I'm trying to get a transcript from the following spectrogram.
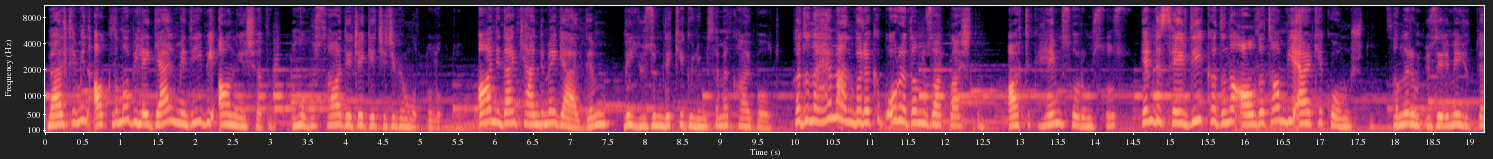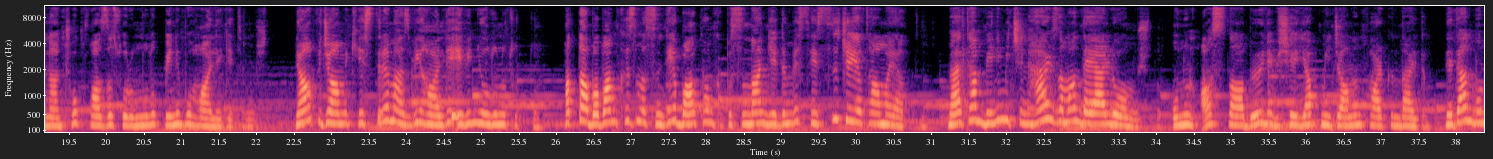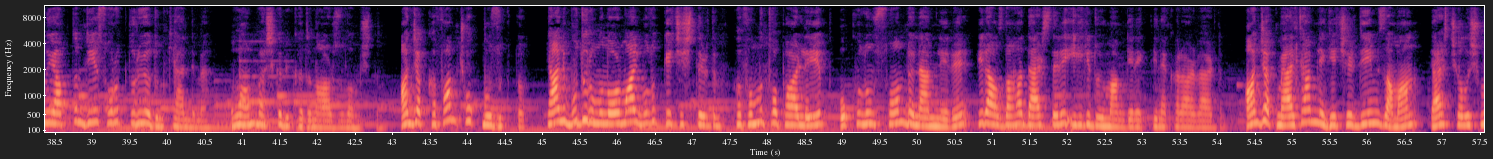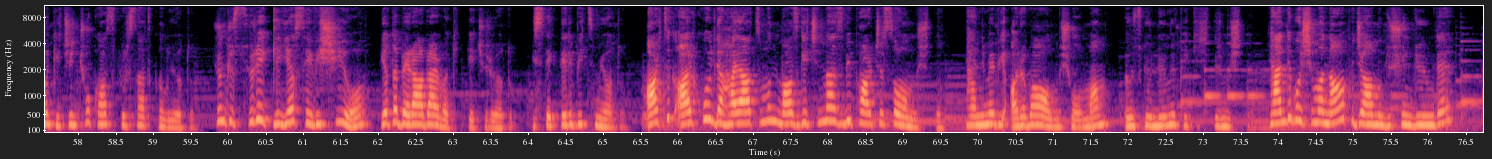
Meltem'in aklıma bile gelmediği bir an yaşadım. Ama bu sadece geçici bir mutluluktu. Aniden kendime geldim ve yüzümdeki gülümseme kayboldu. Kadını hemen bırakıp oradan uzaklaştım. Artık hem sorumsuz hem de sevdiği kadını aldatan bir erkek olmuştum. Sanırım üzerime yüklenen çok fazla sorumluluk beni bu hale getirmişti. Ne yapacağımı kestiremez bir halde evin yolunu tuttum. Hatta babam kızmasın diye balkon kapısından girdim ve sessizce yatağıma yattım. Meltem benim için her zaman değerli olmuştu. Onun asla böyle bir şey yapmayacağının farkındaydım. Neden bunu yaptım diye sorup duruyordum kendime. O an başka bir kadını arzulamıştım. Ancak kafam çok bozuktu. Yani bu durumu normal bulup geçiştirdim. Kafamı toparlayıp okulun son dönemleri biraz daha derslere ilgi duymam gerektiğine karar verdim. Ancak Meltem'le geçirdiğim zaman ders çalışmak için çok az fırsat kalıyordu. Çünkü sürekli ya sevişiyor ya da beraber vakit geçiriyorduk. İstekleri bitmiyordu. Artık alkol de hayatımın vazgeçilmez bir parçası olmuştu. Kendime bir araba almış olmam özgürlüğümü pekiştirmişti. Kendi başıma ne yapacağımı düşündüğümde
